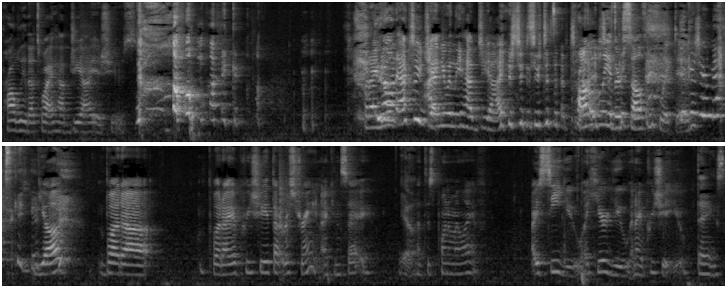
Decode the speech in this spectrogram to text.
Probably that's why I have GI issues. oh my god. But I you know don't actually I- genuinely have GI issues. You just have GI probably they're self-inflicted. because you're masking it. yup. But uh, but I appreciate that restraint. I can say Yeah. at this point in my life, I see you, I hear you, and I appreciate you. Thanks.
